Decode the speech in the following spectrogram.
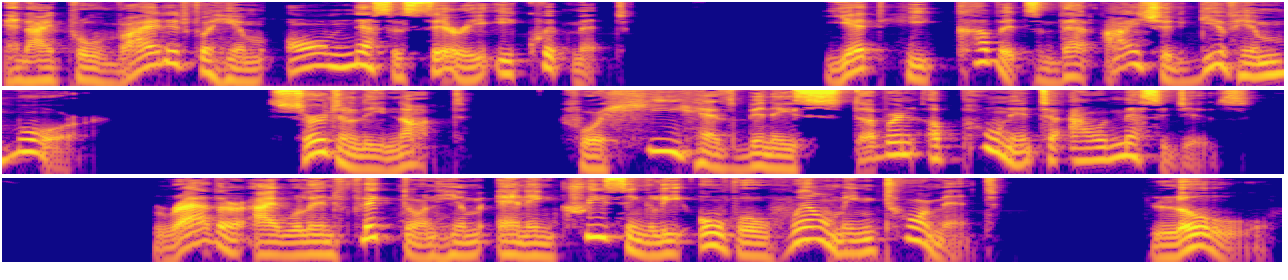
and I provided for him all necessary equipment. Yet he covets that I should give him more. Certainly not, for he has been a stubborn opponent to our messages. Rather, I will inflict on him an increasingly overwhelming torment. Lo,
